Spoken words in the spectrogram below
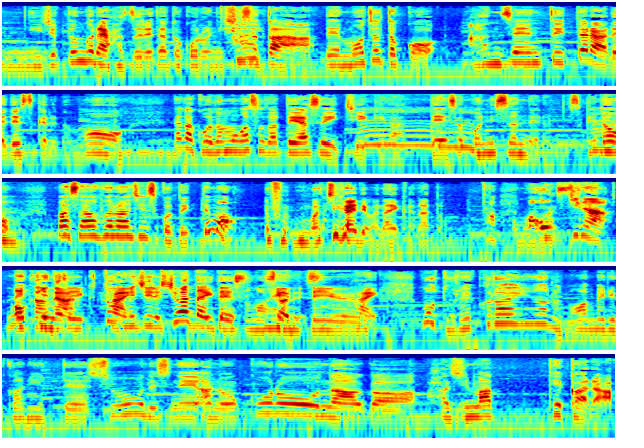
20分ぐらい外れたところに静かで、もうちょっとこう安全といったらあれですけれども、だから子供が育てやすい地域があってそこに住んでるんですけど、うん、まあ、サンフランシスコといっても 間違いではないかなとまあ、大きな、ね、大きな感じでいくと、目印は大体その辺っていう、はい、もうどれくらいになるの？アメリカに行って。そうですね。あのコロナが始まってから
